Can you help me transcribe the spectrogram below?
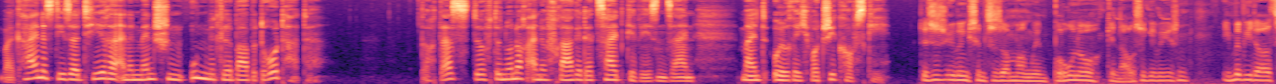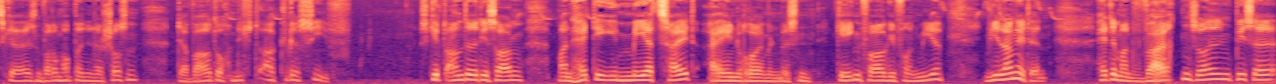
weil keines dieser Tiere einen Menschen unmittelbar bedroht hatte. Doch das dürfte nur noch eine Frage der Zeit gewesen sein, meint Ulrich Wojcikowski. Das ist übrigens im Zusammenhang mit Bruno genauso gewesen. Immer wieder hat es geheißen, warum hat man ihn erschossen? Der war doch nicht aggressiv. Es gibt andere, die sagen, man hätte ihm mehr Zeit einräumen müssen. Gegenfrage von mir, wie lange denn? Hätte man warten sollen, bis er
